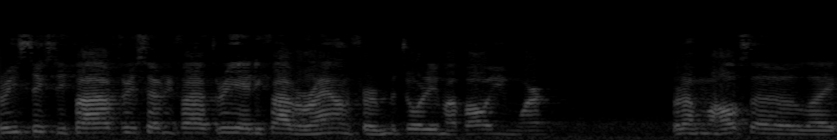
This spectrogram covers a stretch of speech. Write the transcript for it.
365, 375, 385 around for majority of my volume work but I'm also like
